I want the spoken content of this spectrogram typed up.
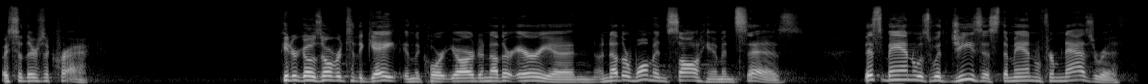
Wait, so there's a crack. Peter goes over to the gate in the courtyard, another area, and another woman saw him and says, This man was with Jesus, the man from Nazareth.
